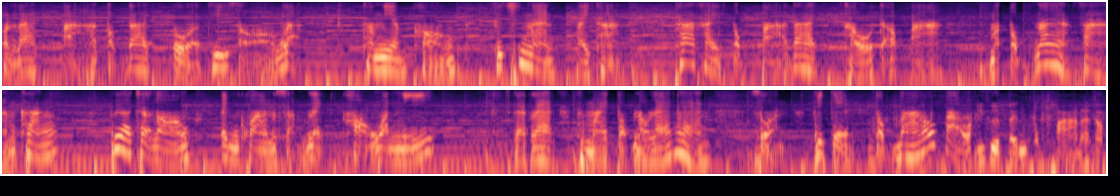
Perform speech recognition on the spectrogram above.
คนแรกป่าตบได้ตัวที่สองล่ะธรรมเนียมของ Fisherman ไปค่ะถ้าใครตกป่าได้ เขาจะเอาปลา มาตบหน้าสามครั้ง เพื่อฉลองเป็นความสำเร็จของวันนี้ แรกๆทำไมตบเราแรงแรงๆส่วนพี่เจมตบเบาเปล่านี่คือเต็นท์ตกปลานะครับ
